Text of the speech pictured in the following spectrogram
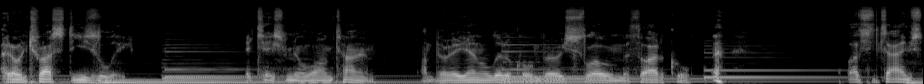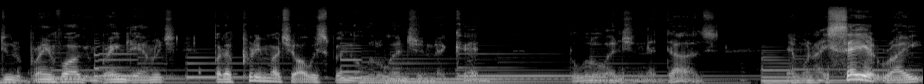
I don't trust easily. It takes me a long time. I'm very analytical and very slow and methodical. Lots of times due to brain fog and brain damage, but I've pretty much always been the little engine that can, the little engine that does. And when I say it right,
